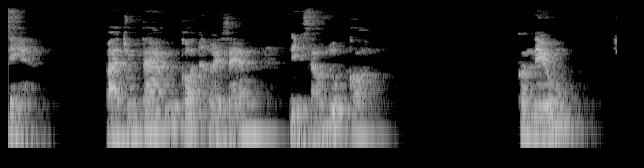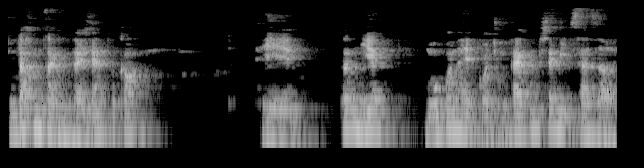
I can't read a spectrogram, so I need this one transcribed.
sẻ. Và chúng ta cũng có thời gian để giáo dục con. Còn nếu chúng ta không dành thời gian cho con, thì tất nhiên mối quan hệ của chúng ta cũng sẽ bị xa rời.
